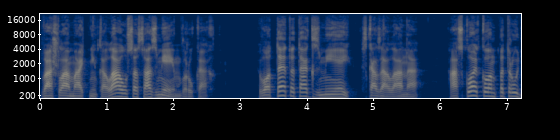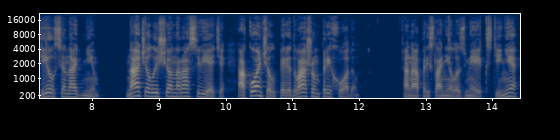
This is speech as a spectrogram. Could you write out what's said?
Вошла мать Николауса со змеем в руках. «Вот это так змей!» — сказала она. «А сколько он потрудился над ним! Начал еще на рассвете, окончил перед вашим приходом. Она прислонила змея к стене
